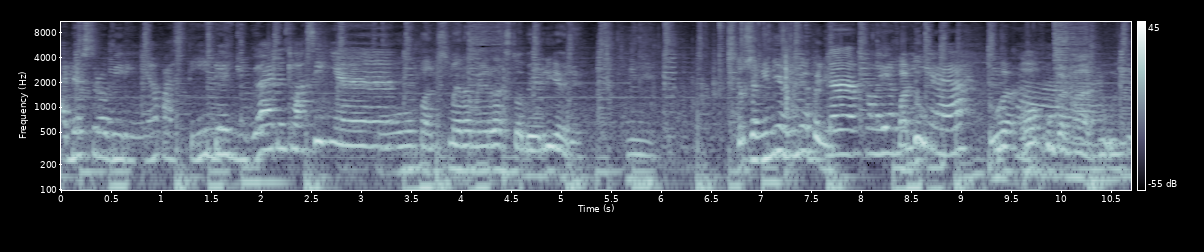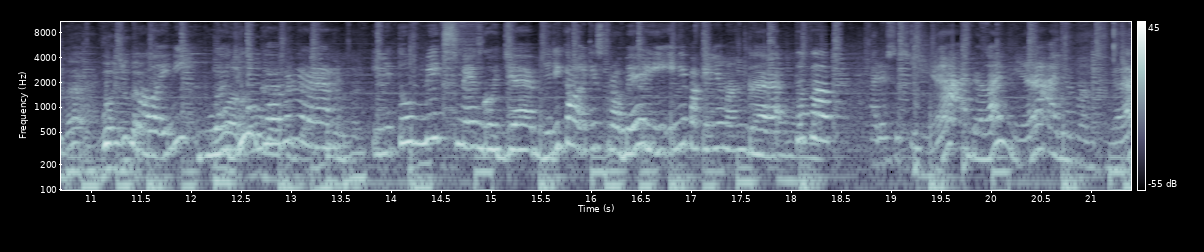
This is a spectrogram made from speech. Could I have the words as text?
ada stroberinya pasti, dan juga ada selasihnya. Oh, panas merah-merah strawberry aja. Nih. Terus yang ini yang ini apa ini? Nah, kalau yang Madu. ini ya, buah. Oh, bukan madu. Kita buah juga. Kalau ini buah Buah, juga buah juga. benar. Ini tuh mix mango jam. Jadi kalau ini strawberry, ini pakainya mangga. Oh. Tetap ada susunya, ada lime-nya, ada mangga,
